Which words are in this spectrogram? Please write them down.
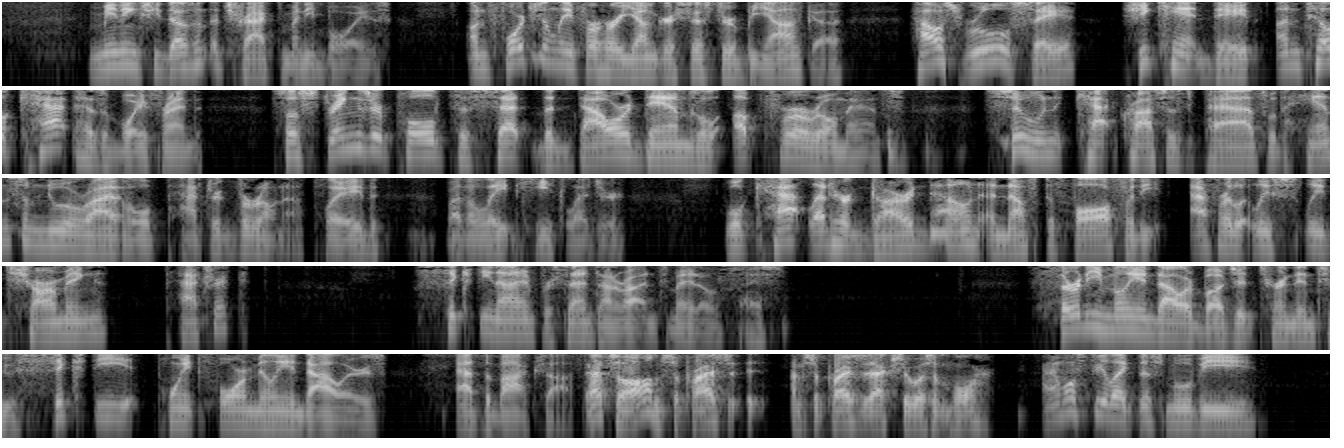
meaning she doesn't attract many boys. Unfortunately for her younger sister Bianca, house rules say she can't date until Kat has a boyfriend. So strings are pulled to set the dour damsel up for a romance. Soon, Kat crosses paths with handsome new arrival Patrick Verona, played by the late Heath Ledger. Will Kat let her guard down enough to fall for the effortlessly charming Patrick? 69% on Rotten Tomatoes. Nice. $30 million budget turned into $60.4 million at the box office. That's all. I'm surprised. I'm surprised it actually wasn't more. I almost feel like this movie.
